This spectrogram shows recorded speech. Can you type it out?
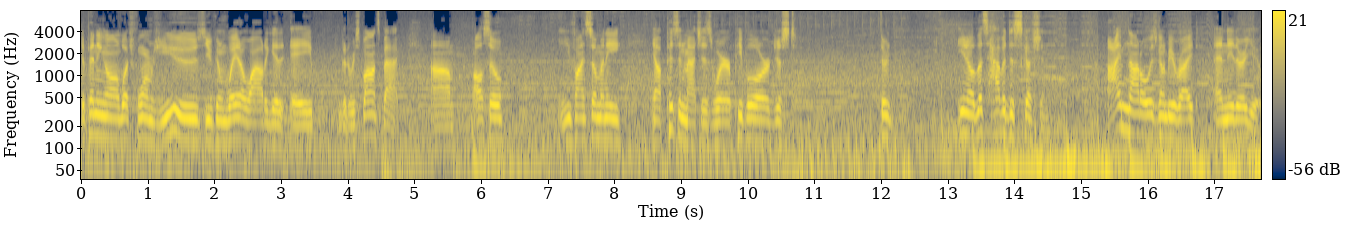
depending on which forms you use, you can wait a while to get a good response back. Um, also, you find so many, you know, pissing matches where people are just, they're, you know, let's have a discussion. I'm not always going to be right, and neither are you.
